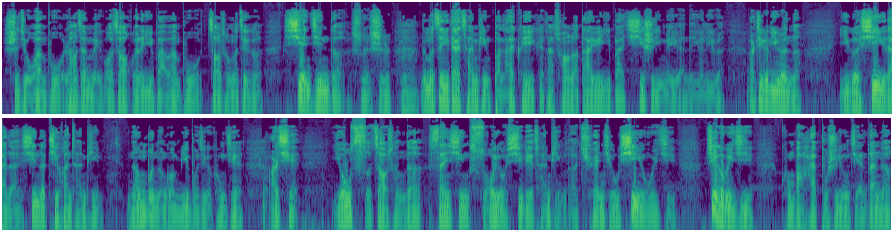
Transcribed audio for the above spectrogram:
十九万部，然后在美国召回了一百万部，造成了这个现金的损失。嗯，那么这一代产品本来可以给它创造大约一百七十亿美元的一个利润，而这个利润呢，一个新一代的新的替换产品能不能够弥补这个空间，而且。由此造成的三星所有系列产品的全球信用危机，这个危机恐怕还不是用简单的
